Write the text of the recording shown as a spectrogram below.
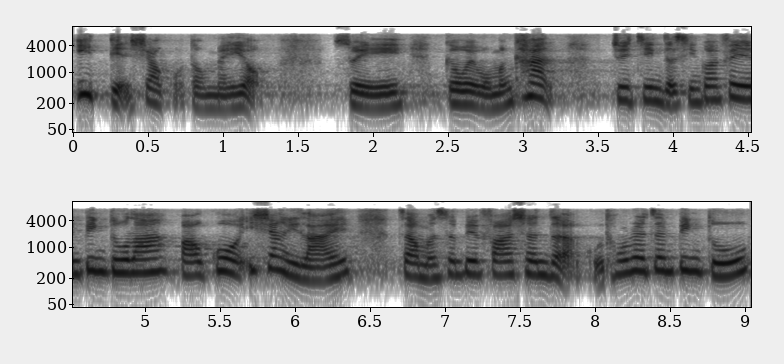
一点效果都没有。所以，各位，我们看最近的新冠肺炎病毒啦，包括一向以来在我们身边发生的骨痛热症病毒，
